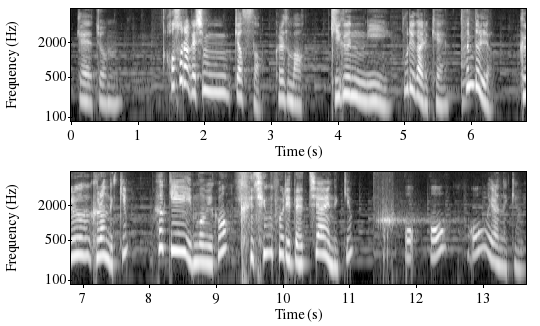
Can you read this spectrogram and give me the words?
이렇게 좀 허술하게 심겼어. 그래서 막 기근이 뿌리가 이렇게 흔들려. 그 그런 느낌? 흙이 잇몸이고 그 식물이 내 치아의 느낌? 어? 어? 어? 이런 느낌이에요.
